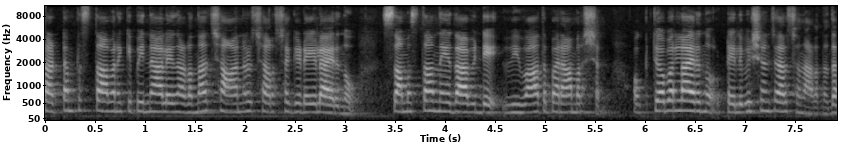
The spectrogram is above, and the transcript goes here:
തട്ടം പ്രസ്താവനയ്ക്ക് പിന്നാലെ നടന്ന ചാനൽ ചർച്ചയ്ക്കിടയിലായിരുന്നു സമസ്ത നേതാവിന്റെ വിവാദ പരാമർശം. ഒക്ടോബറിലായിരുന്നു ടെലിവിഷൻ ചർച്ച നടന്നത്.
